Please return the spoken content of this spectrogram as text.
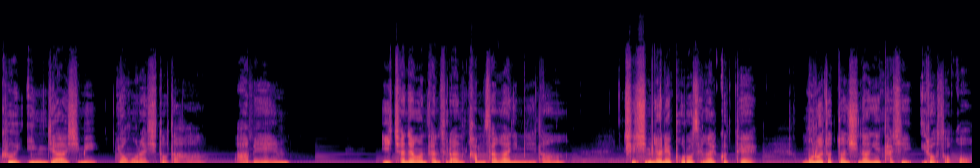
그 인자하심이 영원하시도다. 아멘. 이 찬양은 단순한 감사가 아닙니다. 70년의 포로 생활 끝에 무너졌던 신앙이 다시 일어서고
